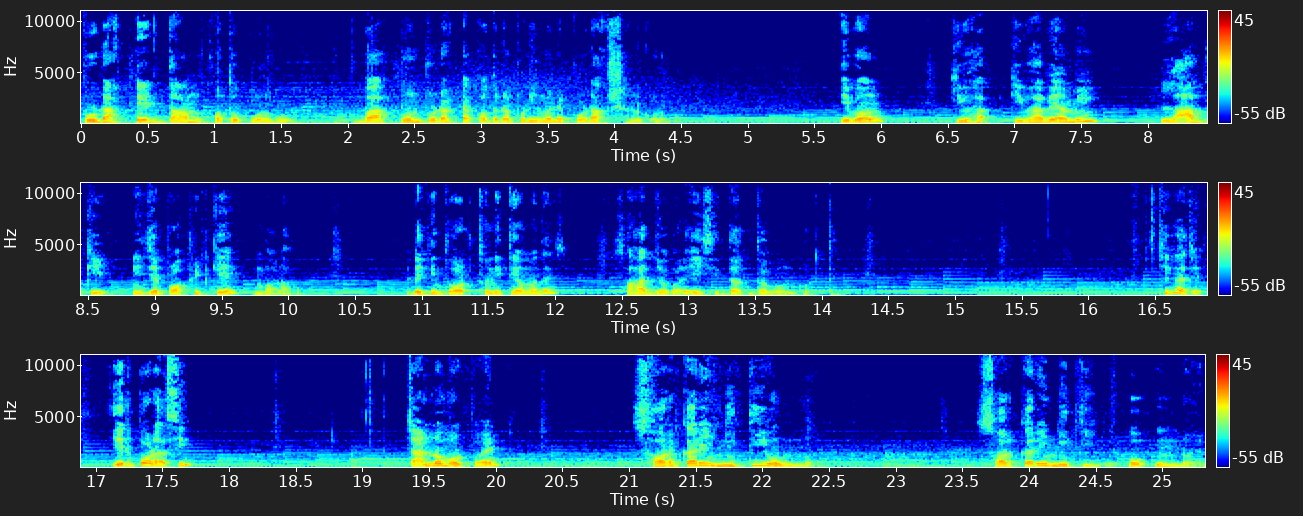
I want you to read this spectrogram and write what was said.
প্রোডাক্টের দাম কত করব বা কোন প্রোডাক্টটা কতটা পরিমাণে প্রোডাকশন করব। এবং কিভা- কীভাবে আমি লাভকে, নিজের প্রফিটকে বাড়াবো। এটা কিন্তু অর্থনীতি আমাদের সাহায্য করে এই সিদ্ধান্ত গ্রহণ করতে। ঠিক আছে? এরপর আসি চার নম্বর পয়েন্ট সরকারি নীতি ও উন্নয়ন। সরকারি নীতি ও উন্নয়ন।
